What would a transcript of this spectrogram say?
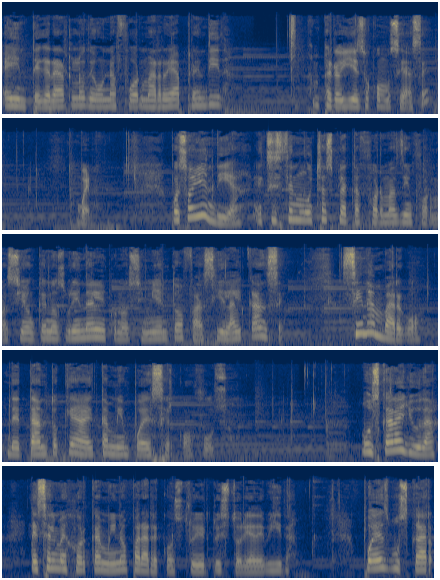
e integrarlo de una forma reaprendida. Pero ¿y eso cómo se hace? Bueno, pues hoy en día existen muchas plataformas de información que nos brindan el conocimiento a fácil alcance. Sin embargo, de tanto que hay también puede ser confuso. Buscar ayuda es el mejor camino para reconstruir tu historia de vida. Puedes buscar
